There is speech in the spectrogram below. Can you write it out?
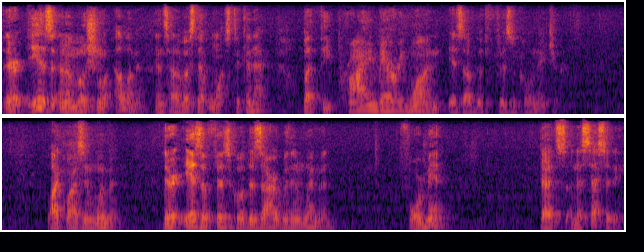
there is an emotional element inside of us that wants to connect, but the primary one is of the physical nature. Likewise, in women, there is a physical desire within women for men. That's a necessity.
